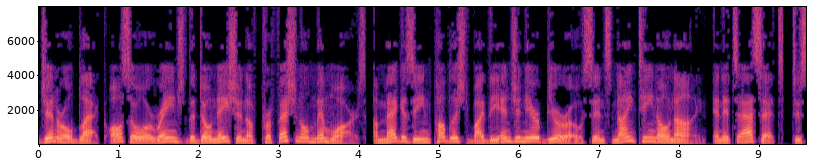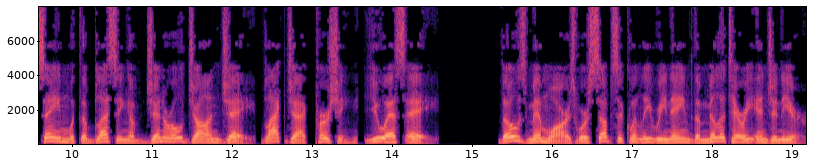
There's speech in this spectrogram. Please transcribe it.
General Black also arranged the donation of Professional Memoirs, a magazine published by the Engineer Bureau since 1909, and its assets, to SAME with the blessing of General John J. Blackjack Pershing, USA. Those memoirs were subsequently renamed The Military Engineer,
